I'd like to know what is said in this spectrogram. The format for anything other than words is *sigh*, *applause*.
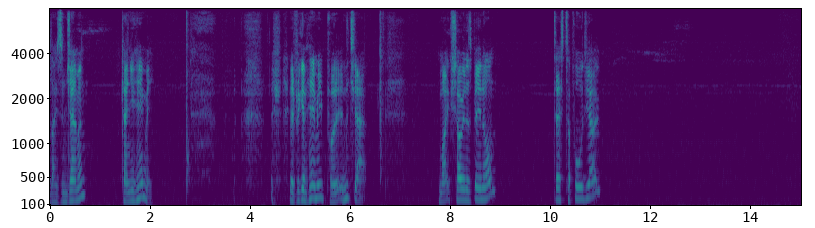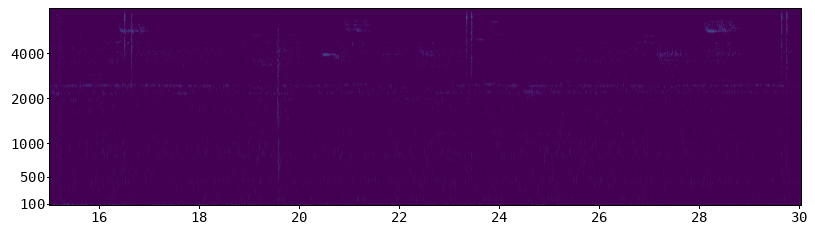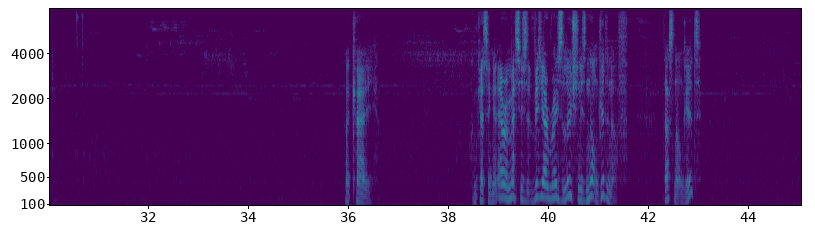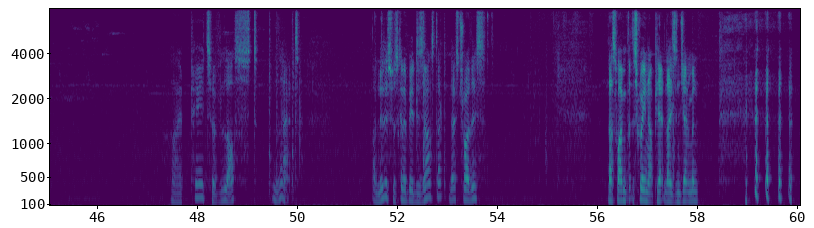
Ladies and gentlemen, can you hear me? if you can hear me, put it in the chat. Mic showing as being on. Desktop audio. Okay. I'm getting an error message that video resolution is not good enough. That's not good. I appear to have lost that. I knew this was going to be a disaster. Let's try this. That's why I haven't put the screen up yet, ladies and gentlemen. *laughs*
